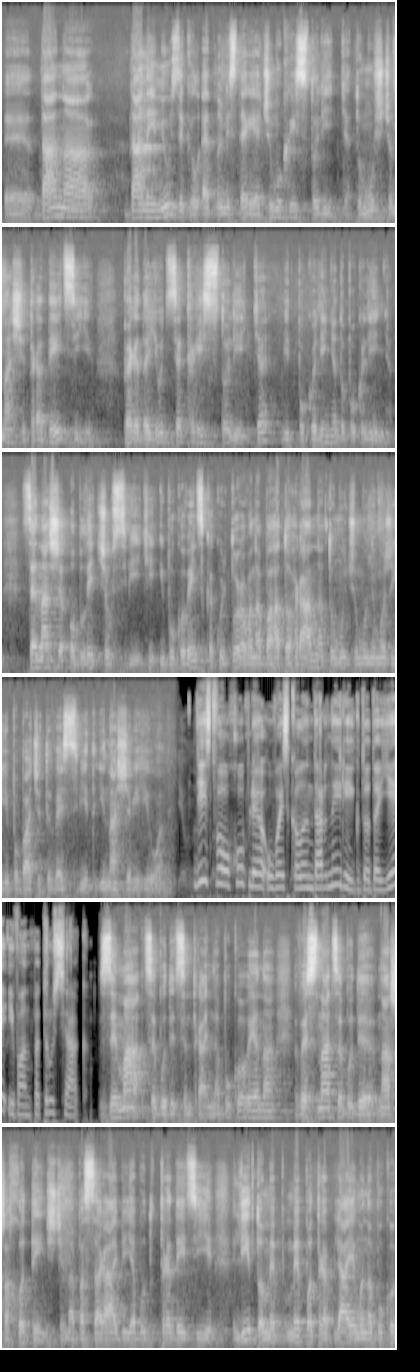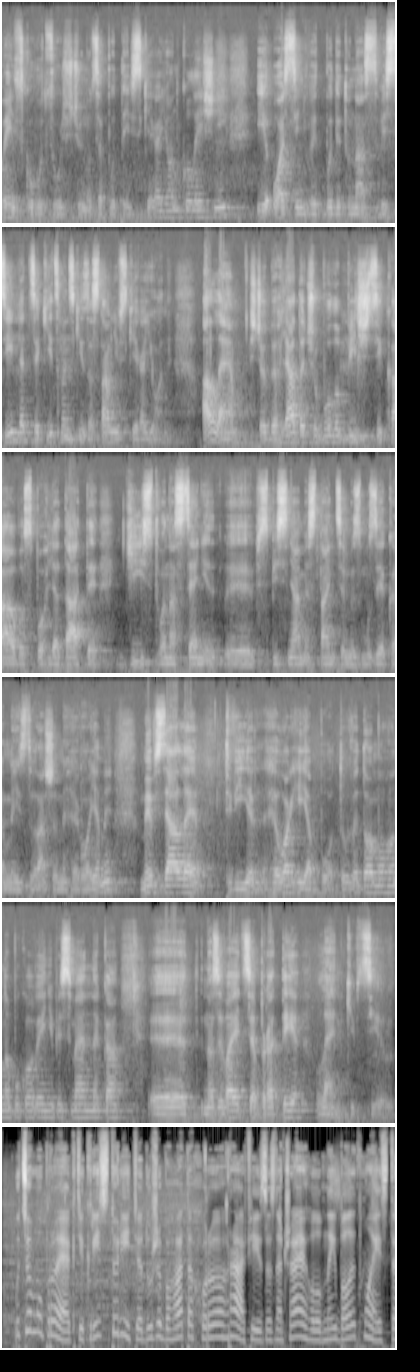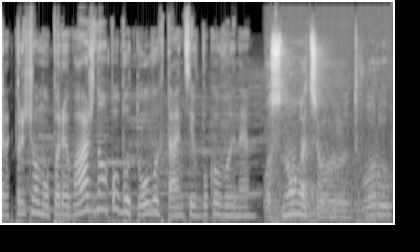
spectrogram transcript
Е, Дана, даний мюзикл етномістерія чому крізь століття? Тому що наші традиції передаються крізь століття від покоління до покоління. Це наше обличчя в світі, і буковинська культура вона багатогранна, тому чому не може її побачити весь світ і наші регіони. Дійство охоплює увесь календарний рік, додає Іван Петрусяк. Зима це буде центральна Буковина, весна це буде наша Хотинщина, Басарабія, будуть традиції. Літо ми, ми потрапляємо на Буковинську Гуцульщину, це Путильський район колишній. І осінь буде у нас весілля, це Кіцманський, Заставнівський райони. Але щоб глядачу було більш цікаво споглядати дійство на сцені е, з піснями, з танцями, з музиками і з нашими героями, ми взяли твір Георгія Боту, відомого на Буковині письменника, е, називається Брати Ленківці. У цьому проєкті крізь століття дуже багато хореографії, зазначає головний балетмейстер, причому переважно побутових танців Буковини. Основа цього твору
